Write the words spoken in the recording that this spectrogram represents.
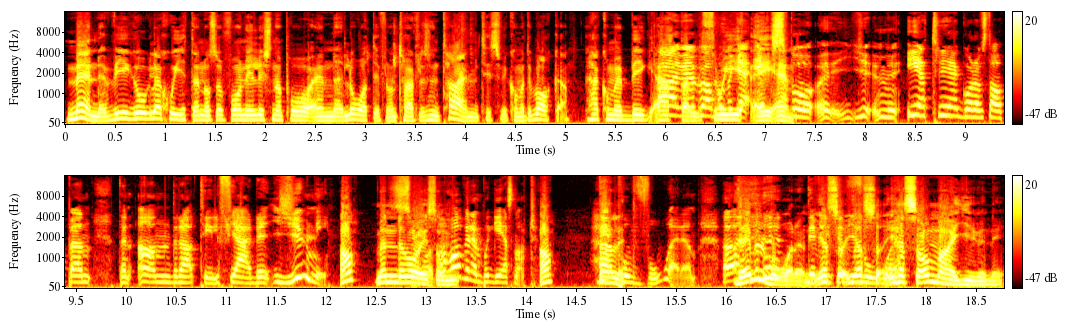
Men vi googlar skiten och så får ni lyssna på en låt ifrån Turtles in Time tills vi kommer tillbaka. Här kommer Big Apple bara 3 påpeka, AM. Expo, eh, ju- E3 går av stapeln den andra till fjärde juni. Ja, men det var ju så som då har vi den på G snart. Ja, Det är härligt. på våren. Det är väl våren? det är jag, sa, lite jag, vår. jag sa maj, juni.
